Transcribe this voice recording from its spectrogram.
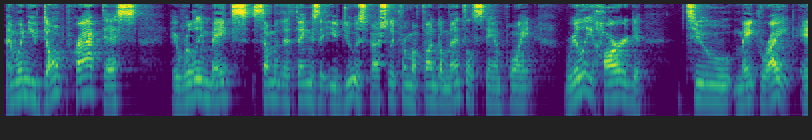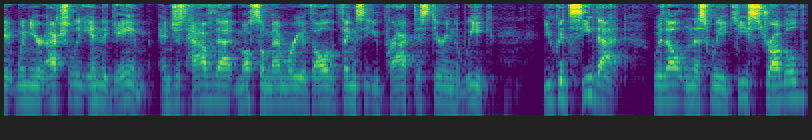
And when you don't practice, it really makes some of the things that you do, especially from a fundamental standpoint, really hard to make right when you're actually in the game and just have that muscle memory of all the things that you practice during the week. You could see that with Elgton this week. He struggled.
